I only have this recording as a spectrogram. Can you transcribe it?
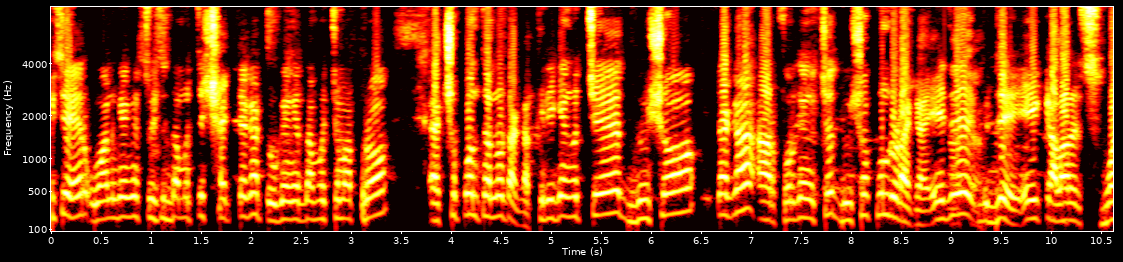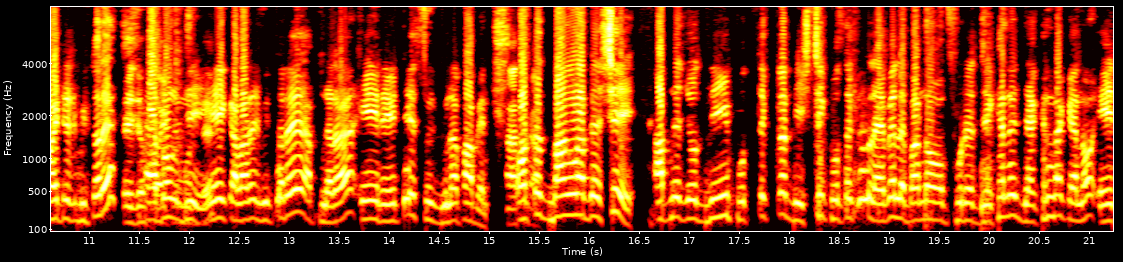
সুইচের ওয়ান গ্যাং এর সুইচের দাম হচ্ছে ষাট টাকা টু গ্যাং এর দাম হচ্ছে মাত্র একশো পঞ্চান্ন টাকা। থ্রি গ্যাং হচ্ছে দুইশো টাকা আর ফোর গ্যাং হচ্ছে দুইশো পনেরো টাকা। এই যে আচ্ছা। যে এই কালারের হোয়াইটের ভিতরে এবং জি এই কালারের ভিতরে আপনারা এই রেটে সুইচগুলা পাবেন। আচ্ছা। অর্থাৎ বাংলাদেশে আপনি যদি প্রত্যেকটা ডিস্ট্রিক্ট প্রত্যেকটা লেভেলে বা নবপুরে যেখানে দেখেন না কেন এই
